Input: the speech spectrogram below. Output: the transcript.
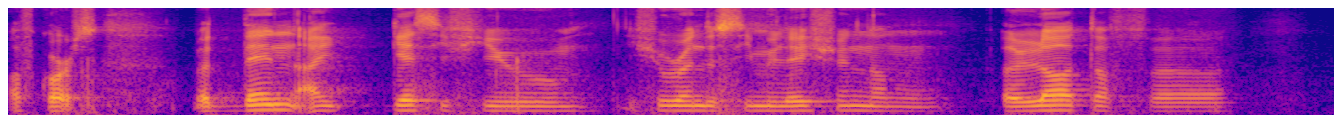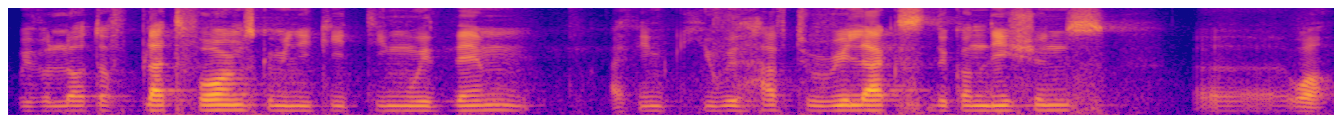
Of course. But then I guess if you, if you run the simulation on a lot of uh, with a lot of platforms communicating with them, I think you will have to relax the conditions, uh, well,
